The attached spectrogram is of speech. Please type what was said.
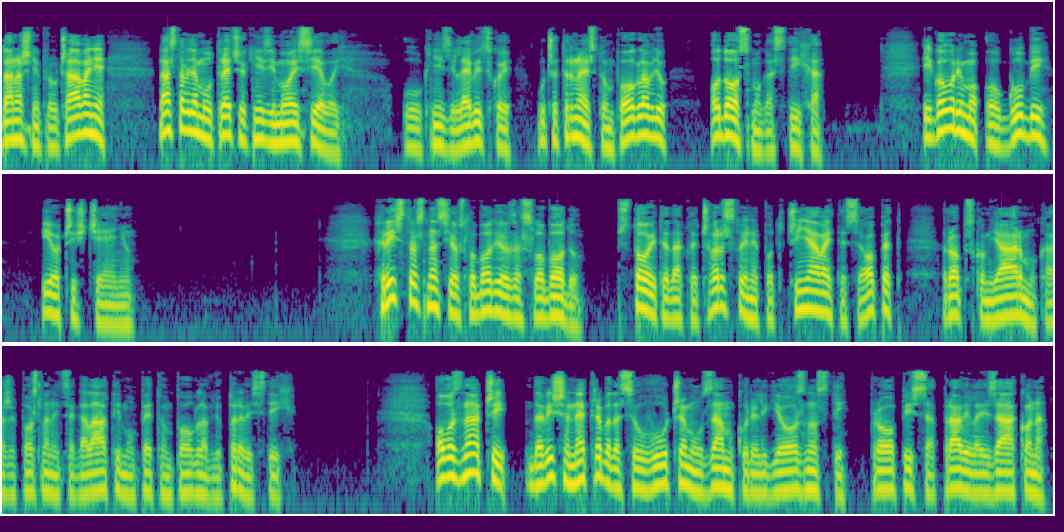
Današnje proučavanje nastavljamo u trećoj knjizi Moje sjevoj, u knjizi Levitskoj, u 14. poglavlju, od osmoga stiha. I govorimo o gubi i očišćenju. Hristos nas je oslobodio za slobodu. Stojite dakle čvrsto i ne podčinjavajte se opet ropskom jarmu, kaže poslanica Galatima u petom poglavlju, prvi stih. Ovo znači da više ne treba da se uvučemo u zamku religioznosti, propisa, pravila i zakona.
